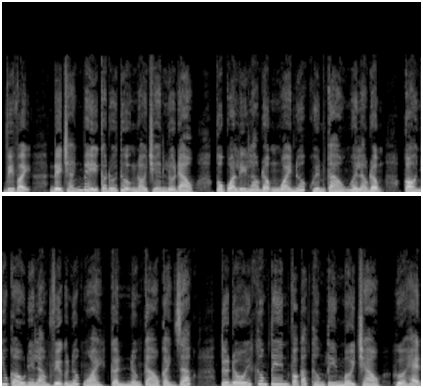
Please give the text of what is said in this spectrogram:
Vì vậy, để tránh bị các đối tượng nói trên lừa đảo, Cục Quản lý Lao động ngoài nước khuyến cáo người lao động có nhu cầu đi làm việc ở nước ngoài cần nâng cao cảnh giác, tuyệt đối không tin vào các thông tin mời chào, hứa hẹn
